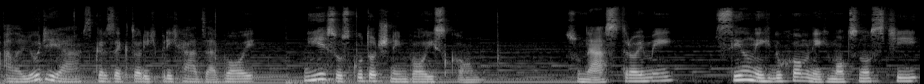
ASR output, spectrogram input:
Ale ľudia, skrze ktorých prichádza boj, nie sú skutočným vojskom. Sú nástrojmi silných duchovných mocností,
